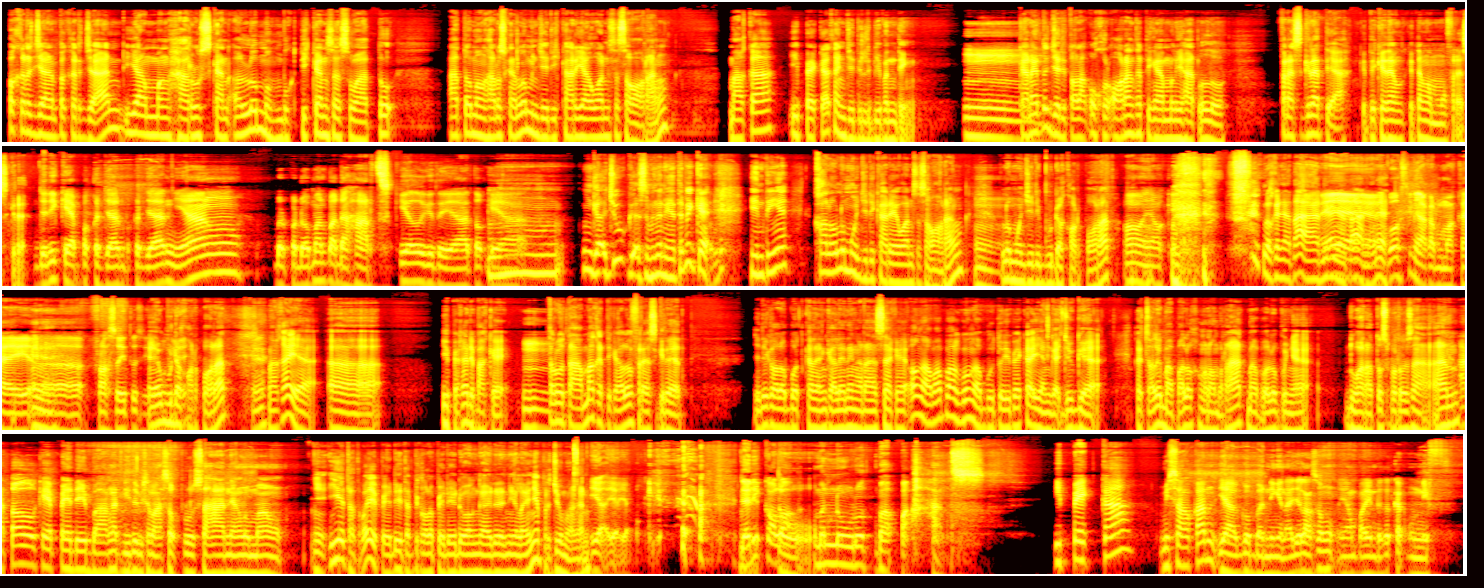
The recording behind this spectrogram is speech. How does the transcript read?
pekerjaan-pekerjaan yang mengharuskan lo membuktikan sesuatu atau mengharuskan lo menjadi karyawan seseorang maka IPK akan jadi lebih penting. Hmm, karena itu jadi tolak ukur orang ketika melihat lo fresh grad ya ketika kita kita ngomong fresh grad. Jadi kayak pekerjaan-pekerjaan yang berpedoman pada hard skill gitu ya atau kayak Hmm, nggak juga sebenarnya tapi kayak intinya kalau lo mau jadi karyawan seseorang Hmm. lo mau jadi budak korporat oh ya oke. Lo kenyataan ini kenyataan kan ya gue sih nggak akan memakai eh, frase itu sih kayak Oke. budak korporat Ya. maka ya eh, IPK dipakai Hmm. terutama ketika lu fresh grad. Jadi kalau buat kalian-kalian yang ngerasa kayak oh nggak apa-apa, gue nggak butuh IPK, ya nggak juga. Kecuali bapak lu konglomerat, bapak lu punya 200 perusahaan, atau kayak pede banget gitu bisa masuk perusahaan yang lu mau ya, iya tetap aja PD. Tapi kalau PD doang nggak ada nilainya percuma kan? Iya, iya, iya, oke. Jadi kalau menurut Bapak Hans, IPK misalkan ya gue bandingin aja langsung yang paling deket kan UNIF.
